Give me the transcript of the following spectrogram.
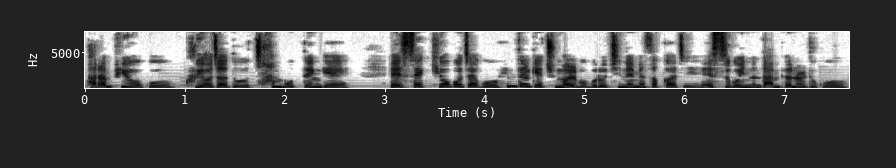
바람 피우고 그 여자도 참 못된 게 애새 키워보자고 힘들게 주말부부로 지내면서까지 애쓰고 있는 남편을 두고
